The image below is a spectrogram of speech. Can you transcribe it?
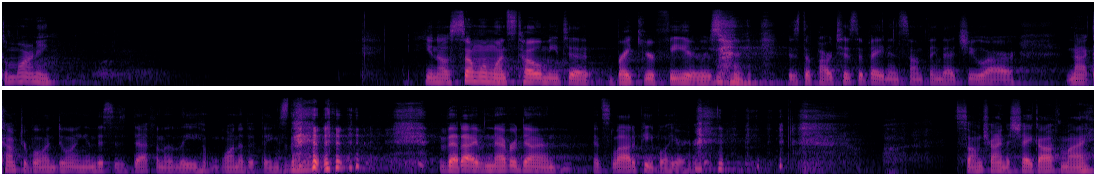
Good morning. You know, someone once told me to break your fears is to participate in something that you are not comfortable in doing, and this is definitely one of the things that, that I've never done. It's a lot of people here. so I'm trying to shake off my,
